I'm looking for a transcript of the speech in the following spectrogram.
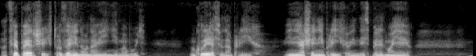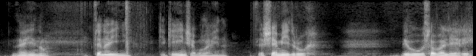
А це перший, хто загинув на війні, мабуть. Ну, коли я сюди приїхав. Він я ще не приїхав, він десь перед моєю загинув. Це на війні, тільки інша була війна. Це ще мій друг Білусов Валерій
